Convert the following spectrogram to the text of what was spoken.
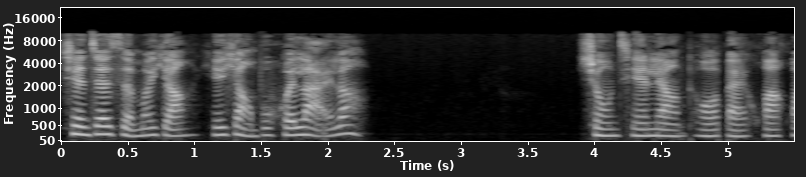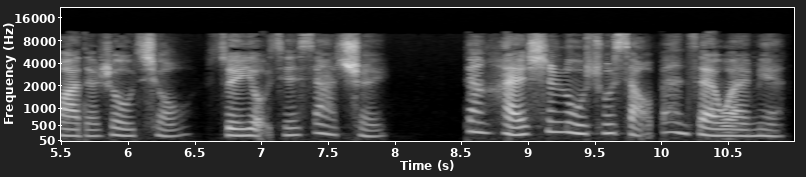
现在怎么养也养不回来了。胸前两坨白花花的肉球虽有些下垂。但还是露出小半在外面，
